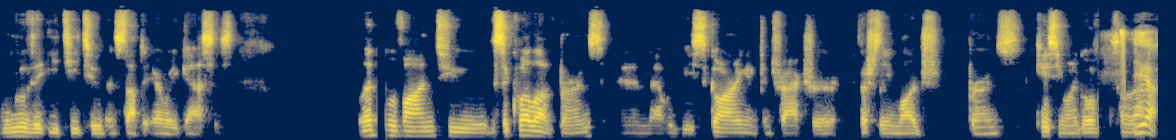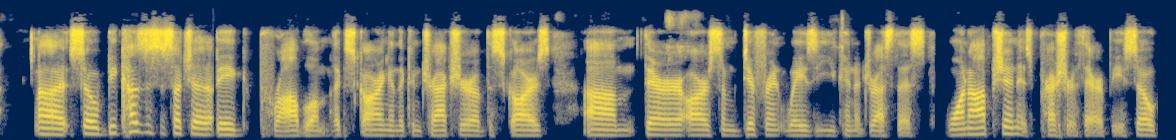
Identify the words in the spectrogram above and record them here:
remove the ET tube and stop the airway gases. Let's move on to the sequela of burns, and that would be scarring and contracture, especially in large burns. Casey, you want to go over some of that? Yeah. Uh, so, because this is such a big problem, the scarring and the contracture of the scars, um, there are some different ways that you can address this. One option is pressure therapy. So,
